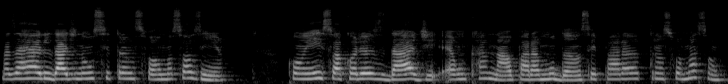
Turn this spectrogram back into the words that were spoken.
mas a realidade não se transforma sozinha. Com isso, a curiosidade é um canal para a mudança e para a transformação.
